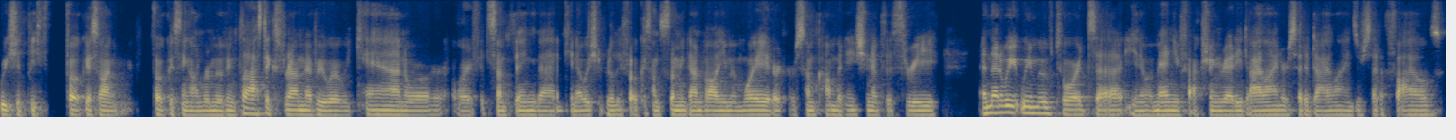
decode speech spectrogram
we should be focus on focusing on removing plastics from everywhere we can or or if it's something that you know we should really focus on slimming down volume and weight or, or some combination of the three. And then we, we move towards uh, you know a manufacturing ready die line or set of die lines or set of files.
